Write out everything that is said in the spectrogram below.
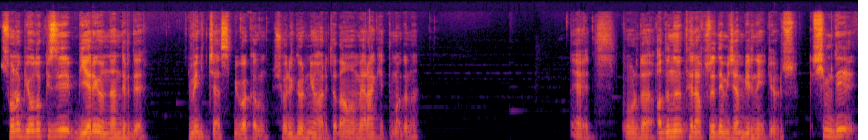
Sonra biyolog bizi bir yere yönlendirdi. Kime gideceğiz? Bir bakalım. Şöyle görünüyor haritada ama merak ettim adını. Evet. Orada adını telaffuz edemeyeceğim birine gidiyoruz. Şimdi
